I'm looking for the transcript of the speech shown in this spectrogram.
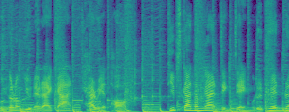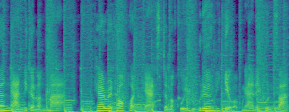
คุณกำลังอยู่ในรายการ Career Talk ทิปส์การทำงานเจ๋งๆ หรือเทรนเรื่องงานที่กำลังมา Career Talk Podcast จะมาคุยทุกเรื่องที่เกี่ยวกับงานให้คุณฟัง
